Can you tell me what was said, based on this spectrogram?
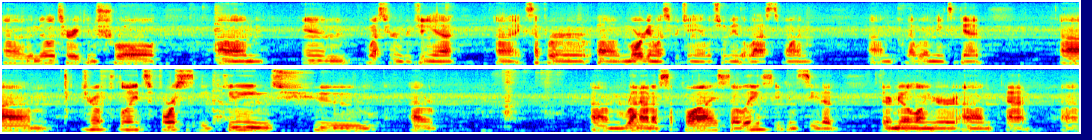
uh, the military control um, in Western Virginia. uh, except for uh, Morgan, West Virginia, which will be the last one um, that we'll need to get. Um, General Floyd's force is beginning to uh, um, run out of supply slowly, so you can see that they're no longer um, at uh,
